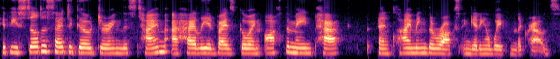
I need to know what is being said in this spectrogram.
If you still decide to go during this time, I highly advise going off the main path and climbing the rocks and getting away from the crowds.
